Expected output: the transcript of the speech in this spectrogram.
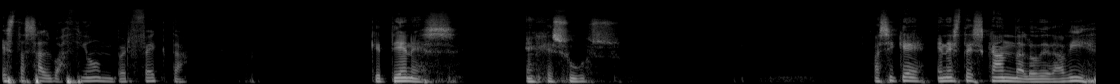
esta salvación perfecta que tienes en Jesús. Así que en este escándalo de David,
